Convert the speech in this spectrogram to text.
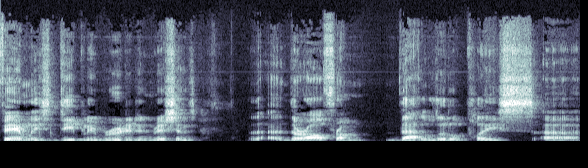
families deeply rooted in missions. They're all from that little place uh,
